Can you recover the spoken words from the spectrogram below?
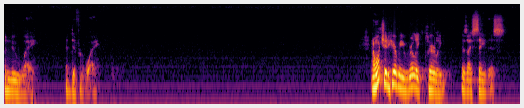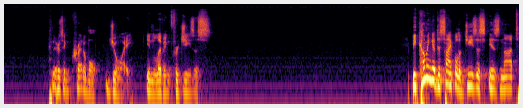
a new way, a different way. And I want you to hear me really clearly as I say this. There's incredible joy in living for Jesus. Becoming a disciple of Jesus is not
